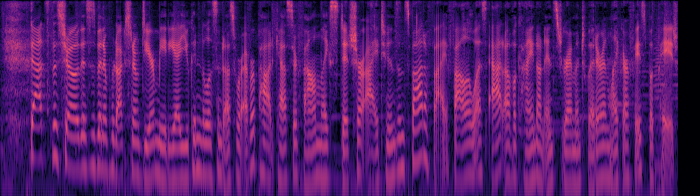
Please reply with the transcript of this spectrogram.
That's the show. This has been a production of Dear Media. You can listen to us wherever podcasts are found, like Stitcher, iTunes, and Spotify. Follow us at Of a Kind on Instagram and Twitter, and like our Facebook page.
